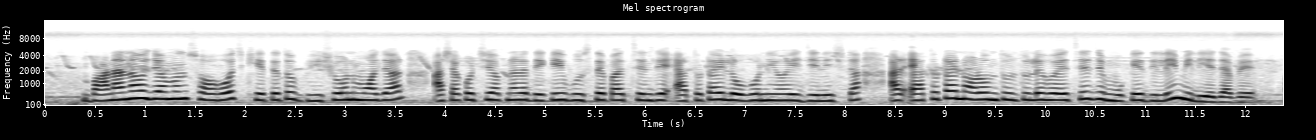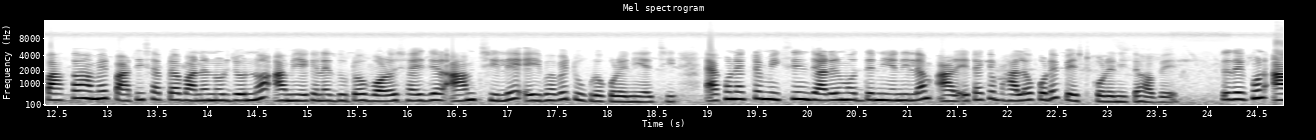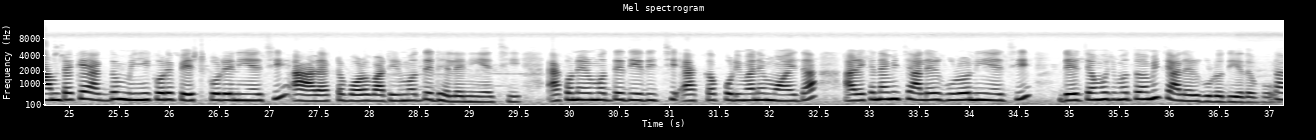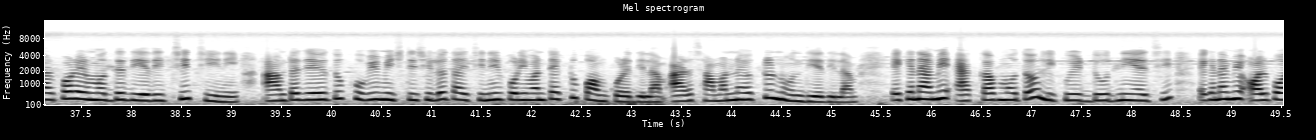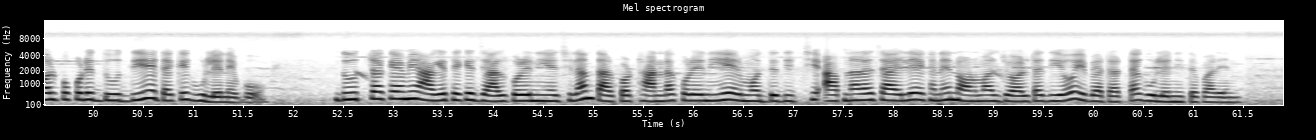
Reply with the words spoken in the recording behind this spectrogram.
বানানোও যেমন সহজ, খেতে তো ভীষণ মজার। আশা করছি আপনারা দেখেই বুঝতে পাচ্ছেন যে এতটাই লোভনীয় এই জিনিসটা আর এতটাই নরম তুলতুলে হয়েছে যে মুখে দিলেই মিলিয়ে যাবে। পাকা আমের পাটি সাপটা বানানোর জন্য আমি এখানে দুটো বড় সাইজের আম ছিলে এইভাবে টুকরো করে নিয়েছি। এখন একটা মিক্সিং জারের মধ্যে নিয়ে নিলাম আর এটাকে ভালো করে পেস্ট করে নিতে হবে। তো দেখুন, আমটাকে একদম মিহি করে পেস্ট করে নিয়েছি আর একটা বড় বাটির মধ্যে ঢেলে নিয়েছি। এখন এর মধ্যে দিয়ে দিচ্ছি এক কাপ পরিমাণে ময়দা আর এখানে আমি চালের গুঁড়ো নিয়েছি। দেড় চামচ মতো আমি চালের গুঁড়ো দিয়ে দেবো। তারপর এর মধ্যে দিয়ে দিচ্ছি চিনি। আমটা যেহেতু খুবই মিষ্টি ছিল, তাই চিনির পরিমাণটা একটু কম করে দিলাম আর সামান্য একটু নুন দিয়ে দিলাম। এখানে আমি এক কাপ মতো লিকুইড দুধ নিয়েছি। এখানে আমি অল্প অল্প করে দুধ দিয়ে এটাকে গুলে নেব। দুধটাকে আমি আগে থেকে জাল করে নিয়েছিলাম, তারপর ঠান্ডা করে নিয়ে এর মধ্যে দিচ্ছি। আপনারা চাইলে এখানে নর্মাল জলটা দিয়েও এই ব্যাটারটা গুলে নিতে পারেন।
